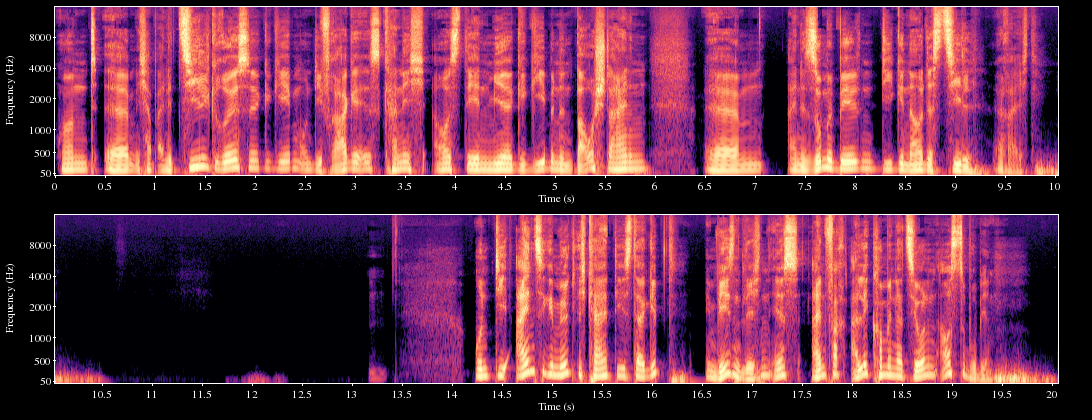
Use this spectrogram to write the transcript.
und ähm, ich habe eine Zielgröße gegeben und die Frage ist, kann ich aus den mir gegebenen Bausteinen ähm, eine Summe bilden, die genau das Ziel erreicht? Und die einzige Möglichkeit, die es da gibt, im Wesentlichen, ist einfach alle Kombinationen auszuprobieren.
